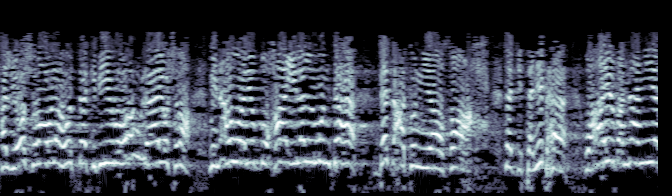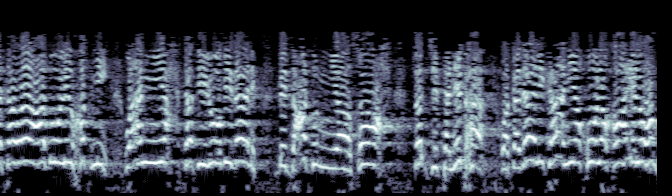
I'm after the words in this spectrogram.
هل يشرع له التكبير أو لا يشرع؟ من أول الضحى إلى المنتهى بدعة يا صاح فاجتنبها. وأيضا أن يتواعدوا للختم وأن يحتفلوا بذلك بدعة يا صاح فاجتنبها. وكذلك أن يقول قائلهم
